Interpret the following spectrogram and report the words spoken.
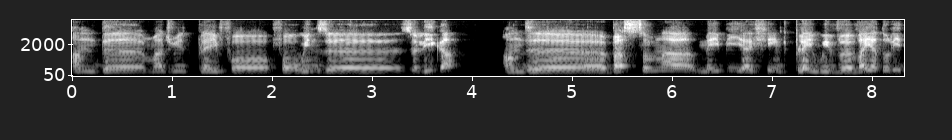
and uh, Madrid play for for win the the Liga, and uh, Barcelona maybe I think play with uh, Valladolid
